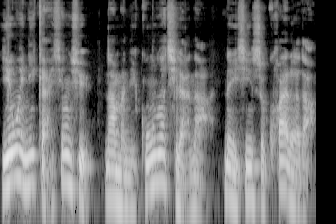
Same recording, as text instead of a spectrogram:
因为你感兴趣，那么你工作起来呢，内心是快乐的，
